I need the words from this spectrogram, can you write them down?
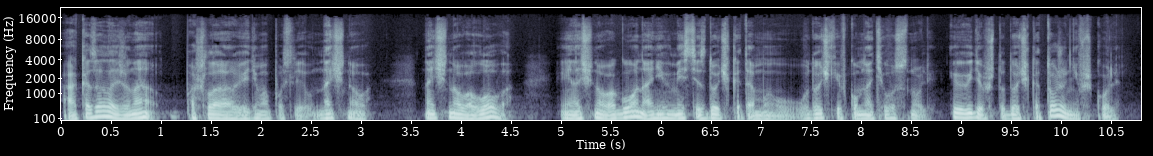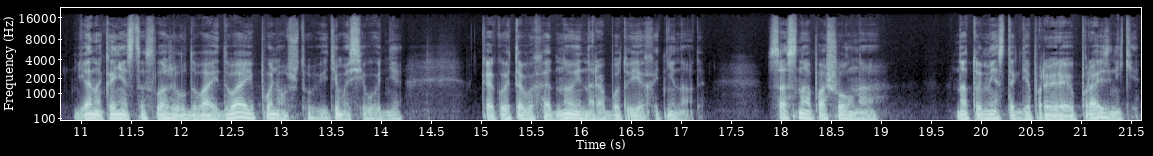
А оказалось, жена пошла, видимо, после ночного, ночного лова и ночного гона, они вместе с дочкой там у, у дочки в комнате уснули. И увидев, что дочка тоже не в школе, я наконец-то сложил два и два и понял, что, видимо, сегодня какой-то выходной и на работу ехать не надо. Сосна пошел на, на то место, где проверяю праздники.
